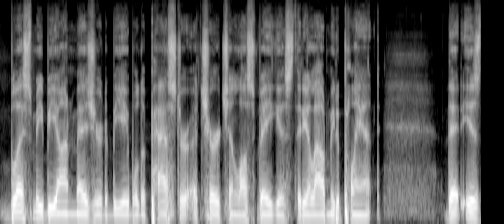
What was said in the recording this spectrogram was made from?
blessed me beyond measure to be able to pastor a church in Las Vegas that He allowed me to plant that is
